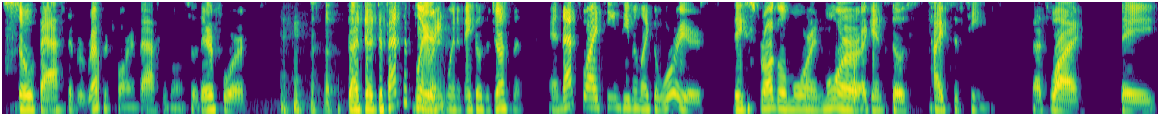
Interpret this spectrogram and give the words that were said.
so vast of a repertoire in basketball. So therefore, the, the, defensive player right. going to make those adjustments. And that's why teams, even like the Warriors, they struggle more and more against those types of teams. That's why they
